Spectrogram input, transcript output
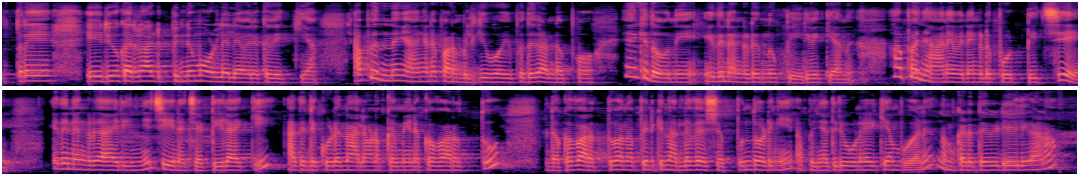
ഇത്രയും എരിവ് കാര്യങ്ങളോ അടുപ്പിന്റെ മുകളിലല്ലേ അവരൊക്കെ വെക്കുക. അപ്പോൾ ഇന്ന് ഞാൻ ഇങ്ങനെ പറമ്പിലേക്ക് പോയപ്പോൾ ഇത് കണ്ടപ്പോൾ എനിക്ക് തോന്നി ഇതിനങ്ങോട്ട് ഇന്ന് ഉപ്പേരി വെക്കാന്ന്. അപ്പോൾ ഞാൻ ഇവനങ്ങോട്ട് പൊട്ടിച്ച് ഇതിനങ്ങോട്ട് അരിഞ്ഞ് ചീനച്ചട്ടിയിലാക്കി. അതിന്റെ കൂടെ നാല് ഉണക്കമീനൊക്കെ വറുത്തു. ഇതൊക്കെ വറുത്ത് വന്നപ്പോൾ എനിക്ക് നല്ല വിശപ്പും തുടങ്ങി. അപ്പോൾ ഞാൻ ഊണ് കഴിക്കാൻ പോവാണ്. നമുക്ക് അടുത്ത വീഡിയോയിൽ കാണാം.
